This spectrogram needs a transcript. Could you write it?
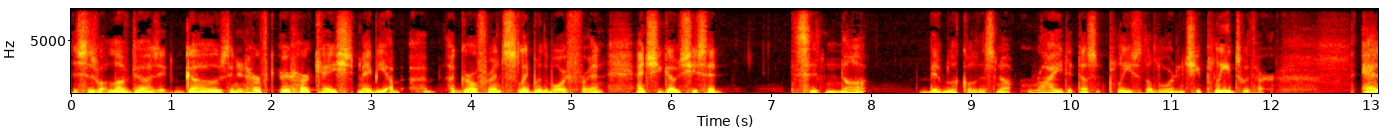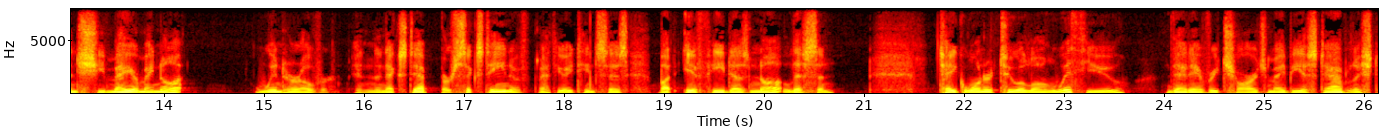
this is what love does. It goes, and in her her case, maybe a, a, a girlfriend sleeping with a boyfriend, and she goes. She said, "This is not biblical. It's not right. It doesn't please the Lord." And she pleads with her, and she may or may not win her over. And the next step, verse 16 of Matthew 18 says, "But if he does not listen, take one or two along with you, that every charge may be established."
